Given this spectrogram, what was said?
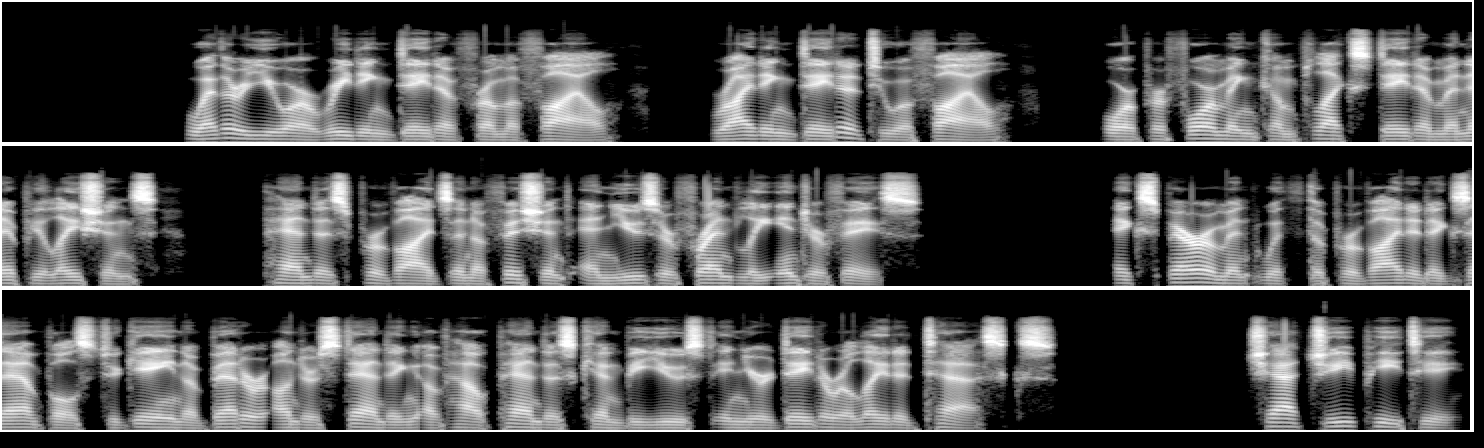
Whether you are reading data from a file, writing data to a file, or performing complex data manipulations, Pandas provides an efficient and user-friendly interface. Experiment with the provided examples to gain a better understanding of how pandas can be used in your data-related tasks. ChatGPT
